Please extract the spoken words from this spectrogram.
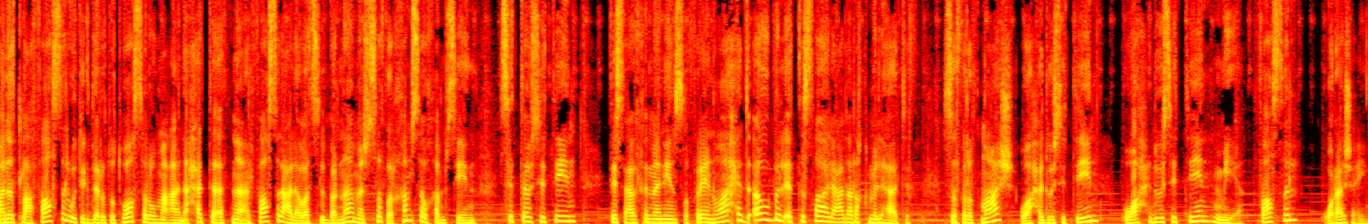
هنطلع فاصل وتقدروا تتواصلوا معنا حتى أثناء الفاصل على واتس البرنامج 055 66 89 صفرين واحد أو بالاتصال على رقم الهاتف 012 61 61 100 فاصل وراجعين.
